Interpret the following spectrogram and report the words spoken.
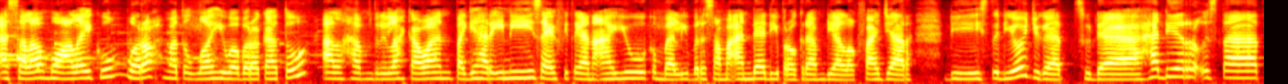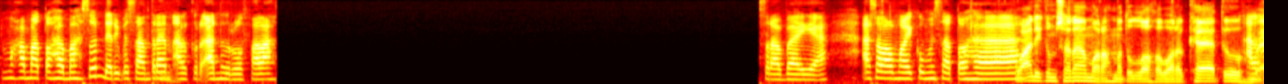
Assalamualaikum warahmatullahi wabarakatuh Alhamdulillah kawan Pagi hari ini saya Fitriana Ayu Kembali bersama Anda di program Dialog Fajar Di studio juga sudah hadir Ustadz Muhammad Toha Mahsun Dari pesantren Al-Quran Nurul Falah Surabaya. Assalamualaikum Ustaz Toha. Waalaikumsalam warahmatullahi wabarakatuh. Mbak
